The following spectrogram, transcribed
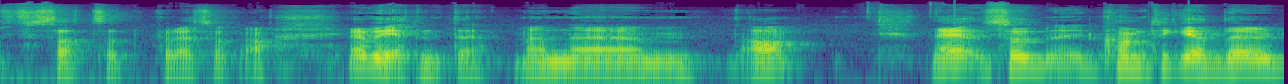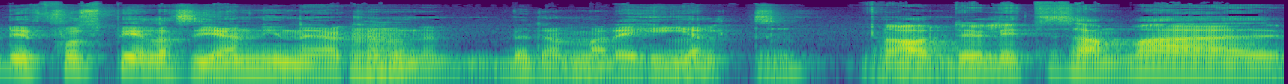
satsat på det. Ja, jag vet inte, men ehm, ja. Nej, så Come Together, det får spelas igen innan jag kan bedöma det helt. Ja, det är lite samma eh,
